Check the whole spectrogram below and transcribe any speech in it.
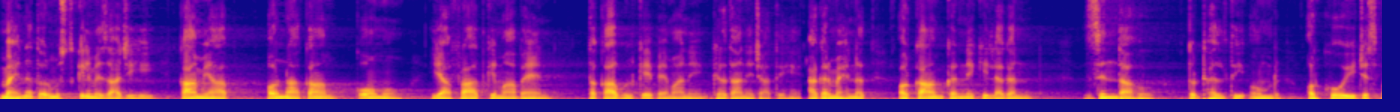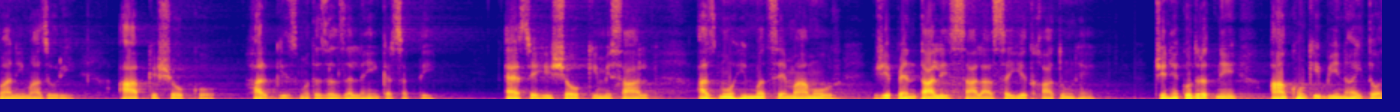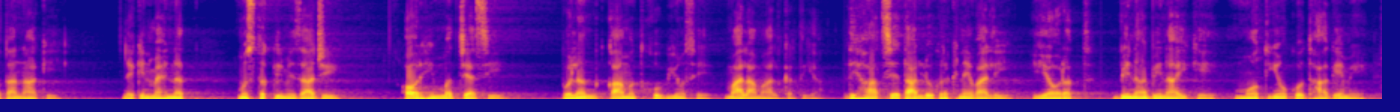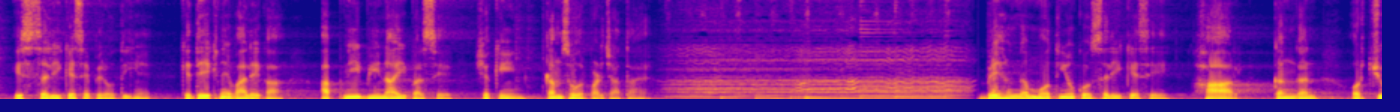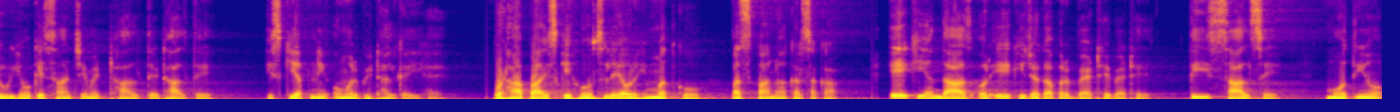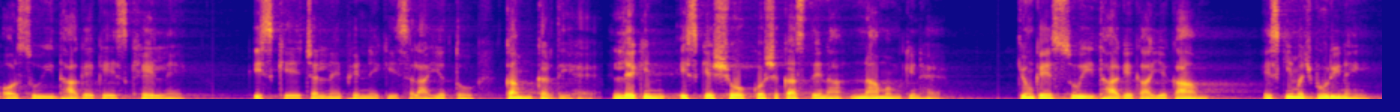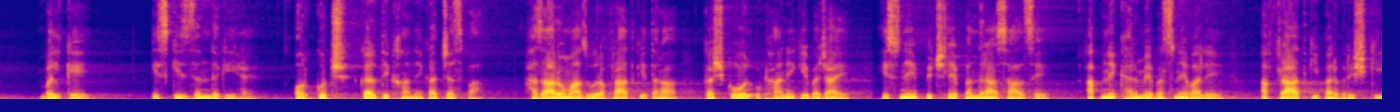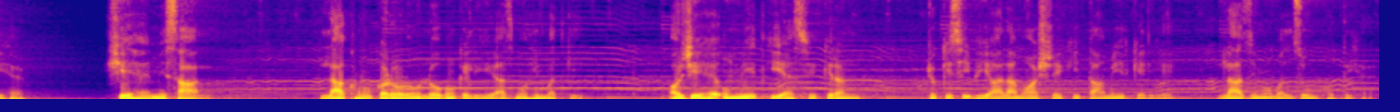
محنت اور مستقل مزاجی ہی کامیاب اور ناکام قوموں یا افراد کے مابین تقابل کے پیمانے گردانے جاتے ہیں۔ اگر محنت اور کام کرنے کی لگن زندہ ہو تو ڈھلتی عمر اور کوئی جسمانی معذوری آپ کے شوق کو ہرگز متزلزل نہیں کر سکتی۔ ایسے ہی شوق کی مثال عزم و ہمت سے معمور یہ پینتالیس سالہ سید خاتون ہیں، جنہیں قدرت نے آنکھوں کی بینائی تو عطا نہ کی، لیکن محنت مستقل مزاجی اور ہمت جیسی بلند قامت خوبیوں سے مالا مال کر دیا۔ دیہات سے تعلق رکھنے والی یہ عورت بنا بینائی کے موتیوں کو دھاگے میں اس سلیقے سے پروتی ہیں کہ دیکھنے والے کا اپنی بینائی پر سے یقین کمزور پڑ جاتا ہے۔ بے ہنگم موتیوں کو سلیقے سے ہار، کنگن اور چوڑیوں کے سانچے میں ڈھالتے ڈھالتے اس کی اپنی عمر بھی ڈھل گئی ہے۔ بڑھاپا اس کے حوصلے اور ہمت کو پسپا نہ کر سکا۔ ایک ہی انداز اور ایک ہی جگہ پر بیٹھے بیٹھے تیس سال سے موتیوں اور سوئی دھاگے کے اس کھیل نے اس کے چلنے پھرنے کی صلاحیت تو کم کر دی ہے، لیکن اس کے شوق کو شکست دینا ناممکن ہے۔ کیونکہ سوئی دھاگے کا یہ کام اس کی مجبوری نہیں، بلکہ اس کی زندگی ہے اور کچھ کر دکھانے کا جذبہ۔ ہزاروں معذور افراد کی طرح کشکول اٹھانے کی بجائے اس نے پچھلے پندرہ سال سے اپنے گھر میں بسنے والے افراد کی پرورش کی ہے۔ یہ ہے مثال۔ لاکھوں کروڑوں لوگوں کے لیے عزم و ہمت کی۔ اور یہ ہے امید کی ایسی کرن جو کسی بھی اعلیٰ معاشرے کی تعمیر کے لیے لازم و ملزوم ہوتی ہے۔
